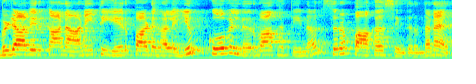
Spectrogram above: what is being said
விழாவிற்கான அனைத்து ஏற்பாடுகளையும் கோவில் நிர்வாகத்தினர் சிறப்பாக செய்திருந்தனர்.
